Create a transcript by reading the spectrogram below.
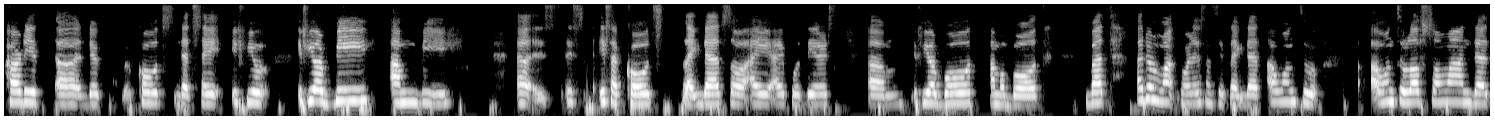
heard it uh, the quotes that say if you if you are B, I'm B. Uh, it's, it's, it's a quote like that. So I, I put this um, if you're both, I'm a both. But I don't want relationship like that. I want to I want to love someone that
